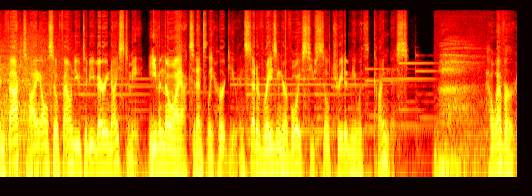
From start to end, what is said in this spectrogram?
In fact, I also found you to be very nice to me. Even though I accidentally hurt you, instead of raising your voice, you still treated me with kindness. However,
